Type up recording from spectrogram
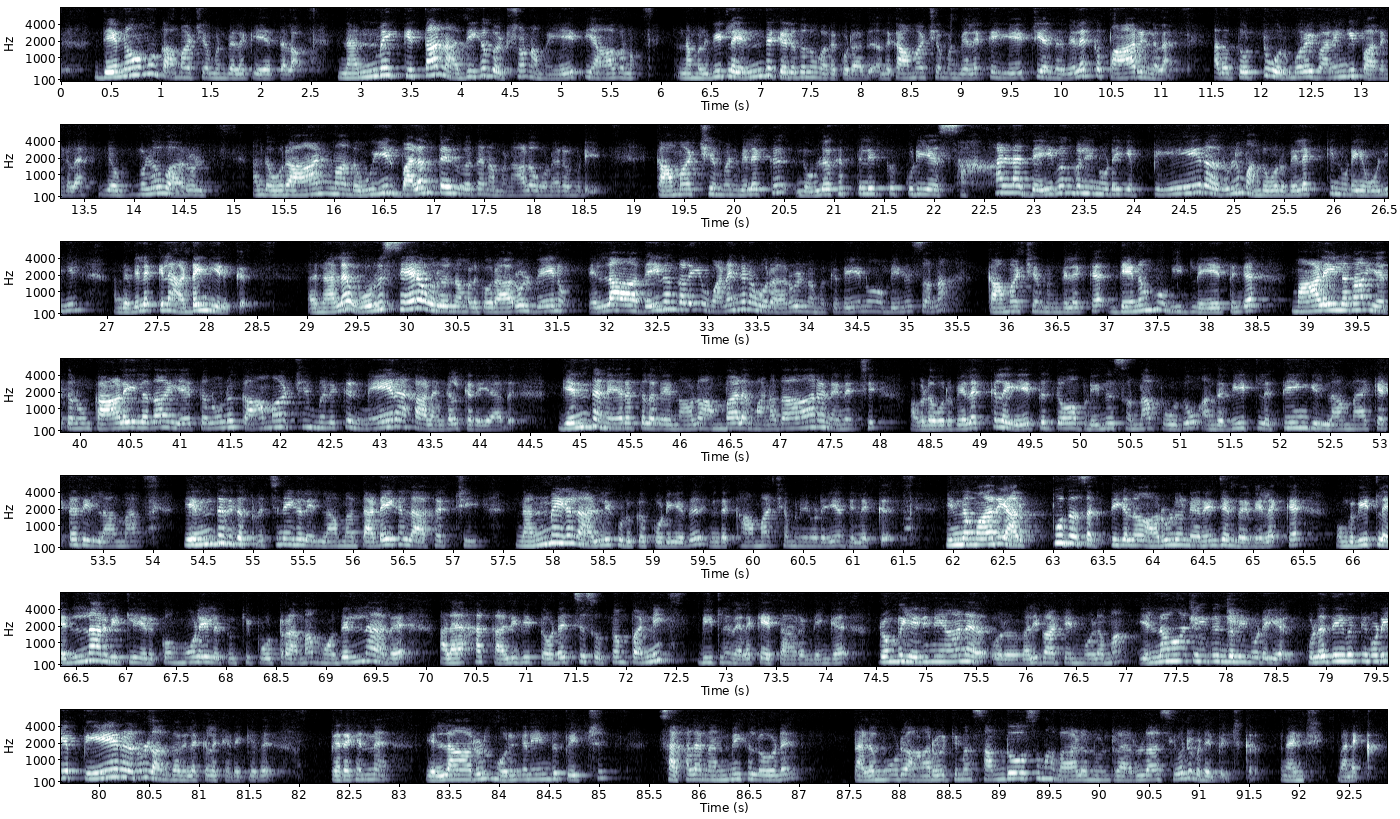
தினமும் காமாட்சி அம்மன் விளக்கு ஏற்றலாம் நன்மைக்குத்தான் அதிகபட்சம் நம்ம ஏற்றி ஆகணும். நம்ம வீட்டில் எந்த கெடுதலும் வரக்கூடாது. அந்த காமாட்சி அம்மன் விளக்கை ஏற்றி அந்த விளக்கை பாருங்களேன். அதை தொட்டு ஒரு முறை வணங்கி பாருங்களேன். எவ்வளவு அருள். அந்த ஒரு ஆன்மா அந்த உயிர் பலம் பெறுவதை நம்மளால் உணர முடியும். காமாட்சி அம்மன் விளக்கு இந்த உலகத்தில் இருக்கக்கூடிய சகல தெய்வங்களினுடைய பேரருளும் அந்த ஒரு விளக்கினுடைய ஒளியில் அந்த விளக்கில் அடங்கி இருக்கு அதனால ஒரு சேர ஒரு நம்மளுக்கு ஒரு அருள் வேணும். எல்லா தெய்வங்களையும் வணங்கின ஒரு அருள் நமக்கு வேணும் அப்படின்னு சொன்னால் காமாட்சி அம்மன் விளக்க தினமும் வீட்டில் ஏற்றுங்க மாலையில தான் ஏற்றணும் காலையில தான் ஏற்றணும்னு காமாட்சி அம்மனுக்கு நேர காலங்கள் கிடையாது. எந்த நேரத்தில் வேணாலும் அம்பாளை மனதார நினச்சி அவளை ஒரு விளக்கில் ஏற்றுட்டோம் அப்படின்னு சொன்னால் போதும். அந்த வீட்டில் தீங்கு இல்லாமல் கெட்டது இல்லாமல் எந்தவித பிரச்சனைகள் இல்லாமல் தடைகள் அகற்றி நன்மைகள் அள்ளி கொடுக்கக்கூடியது இந்த காமாட்சி அம்மனினுடைய விளக்கு. இந்த மாதிரி அற்புத சக்திகளும் அருளும் நிறைஞ்ச இந்த விளக்கை உங்க வீட்டில் எல்லார் வீட்லேயும் இருக்கும். மூலையில தூக்கி போட்டுறாம முதல்ல அதை அழகாக கழுவி தொடச்சி சுத்தம் பண்ணி வீட்டில் விளக்கேற்ற ஆரம்பிங்க. ரொம்ப எளிமையான ஒரு வழிபாட்டின் மூலமா எல்லா தெய்வங்களினுடைய குலதெய்வத்தினுடைய பேரருள் அந்த விளக்கில் கிடைக்குது. பிறகென்ன என்ன? ஒருங்கிணைந்து பெற்று சகல நன்மைகளோட நலமோடு ஆரோக்கியமாக சந்தோஷமாக வாழணுன்ற அருளாசியோடு விடைபெற்றுக்கிறேன் நன்றி வணக்கம்.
